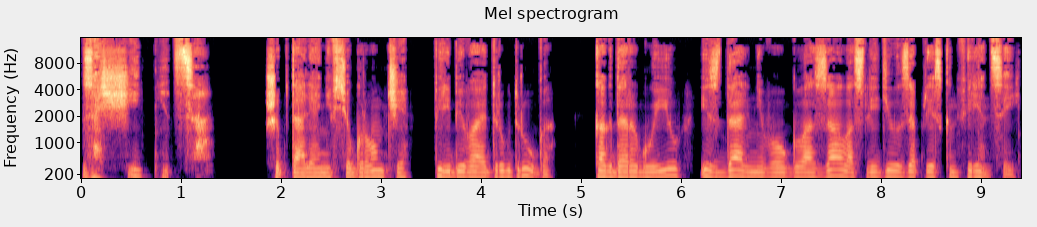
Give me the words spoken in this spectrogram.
«Защитница!» — шептали они все громче, перебивая друг друга, когда Рагуил из дальнего угла зала следил за пресс-конференцией.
